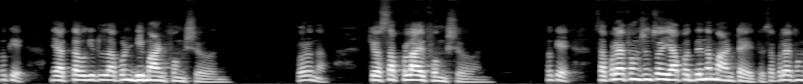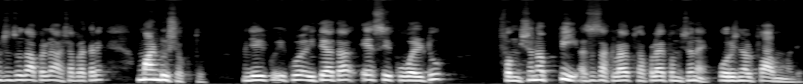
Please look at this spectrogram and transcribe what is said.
ओके म्हणजे आता बघितलं आपण डिमांड फंक्शन बरोबर ना? किंवा सप्लाय फंक्शन ओके सप्लाय फंक्शनचं या पद्धतीनं मांडता येतं. सप्लाय फंक्शन सुद्धा आपल्याला अशा प्रकारे मांडू शकतो. म्हणजे इक्वल इथे आता S equal to function of P असं सप्लाय सप्लाय फंक्शन आहे ओरिजिनल फॉर्ममध्ये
